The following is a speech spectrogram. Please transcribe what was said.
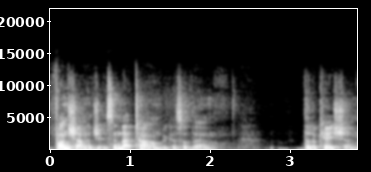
fun challenges in that town because of the the location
